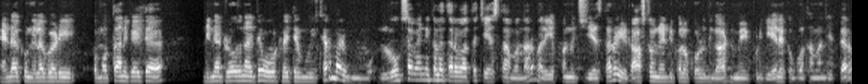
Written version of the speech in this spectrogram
ఎండకు నిలబడి ఇక మొత్తానికైతే నిన్నటి రోజున అయితే ఓట్లు అయితే ముగించారు. మరి లోక్సభ ఎన్నికల తర్వాత చేస్తామన్నారు. మరి ఎప్పటి నుంచి చేస్తారు? ఈ రాష్ట్రంలో ఎన్నికలు కూడా ఉంది కాబట్టి మేము ఇప్పుడు చేయలేకపోతామని చెప్పారు.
